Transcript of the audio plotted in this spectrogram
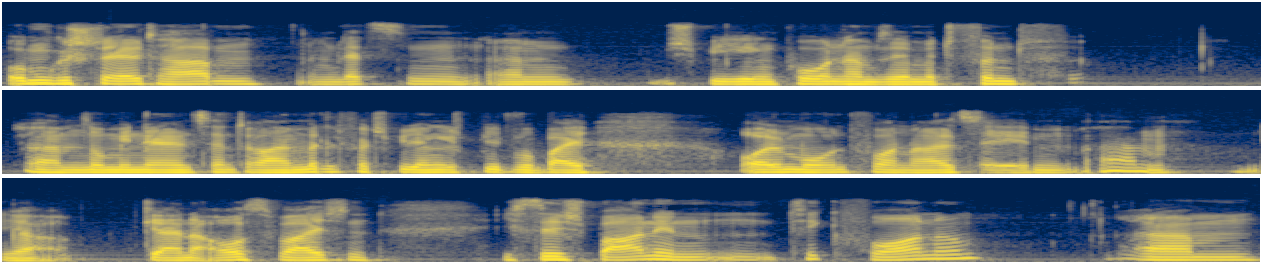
umgestellt haben, im letzten Spiel gegen Polen haben sie mit fünf nominellen zentralen Mittelfeldspielern gespielt, wobei Olmo und Fornals eben ja, gerne ausweichen. Ich sehe Spanien einen Tick vorne, ähm,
